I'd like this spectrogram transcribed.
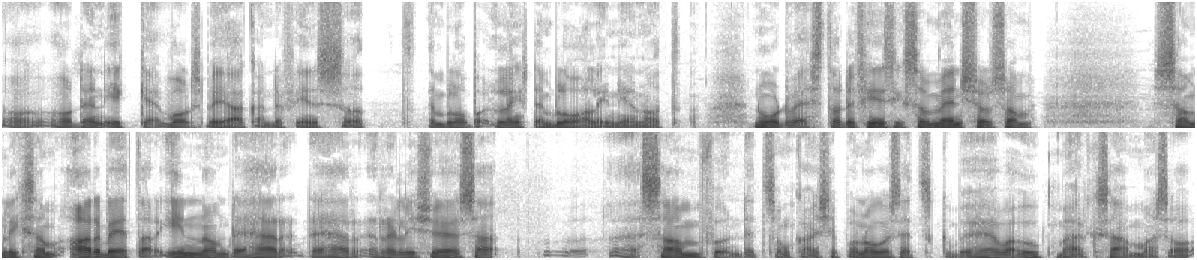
och, och den icke våldsbejakande finns åt den blå, längs den blåa linjen åt nordväst. Och det finns liksom människor som, som liksom arbetar inom det här, det här religiösa eh, samfundet som kanske på något sätt skulle behöva uppmärksammas. Och,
